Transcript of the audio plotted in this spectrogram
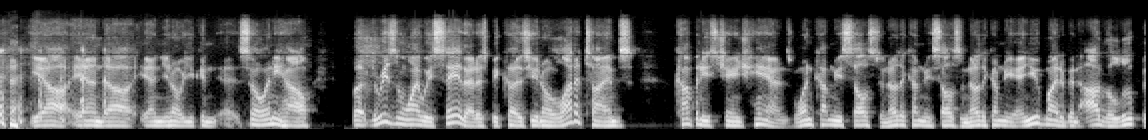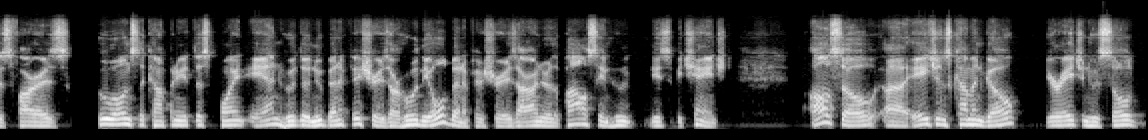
yellow? yeah, and uh, and you know you can. So anyhow, but the reason why we say that is because you know a lot of times companies change hands. One company sells to another company, sells to another company, and you might have been out of the loop as far as who owns the company at this point and who the new beneficiaries are, who the old beneficiaries are under the policy, and who needs to be changed. Also, uh, agents come and go. Your agent who sold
